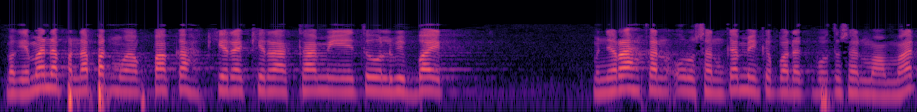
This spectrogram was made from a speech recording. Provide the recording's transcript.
bagaimana pendapatmu? Apakah kira-kira kami itu lebih baik menyerahkan urusan kami kepada keputusan Muhammad?"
